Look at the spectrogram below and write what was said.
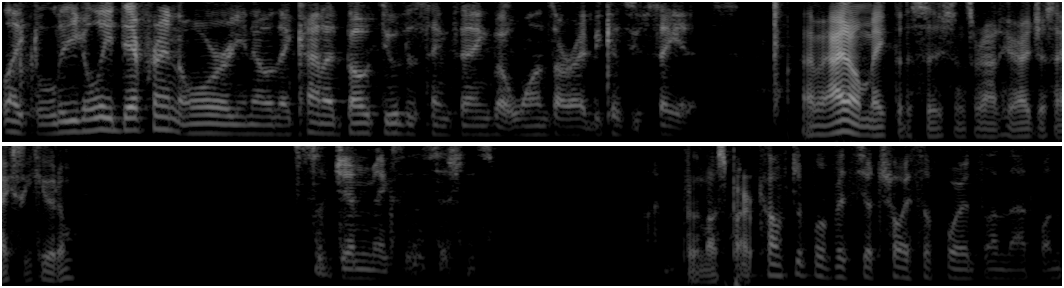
Like legally different, or you know they kind of both do the same thing, but one's all right because you say it is. I mean, I don't make the decisions around here. I just execute them So Jim makes the decisions. for the most I'm part. comfortable with your choice of words on that one.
